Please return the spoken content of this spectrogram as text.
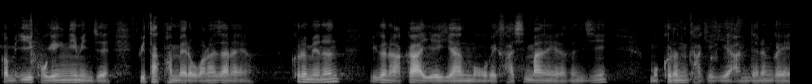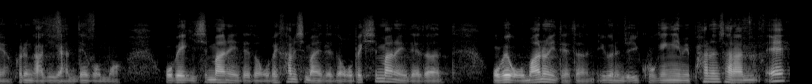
그럼 이 고객님이 이제 위탁 판매를 원하잖아요. 그러면은 이거는 아까 얘기한 뭐 540만 원이라든지 뭐 그런 가격이 안 되는 거예요. 그런 가격이 안 되고 뭐 520만 원이 되든 530만 원이 되든 510만 원이 되든 505만 원이 되든 이거는 이제 이 고객님이 파는 사람의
